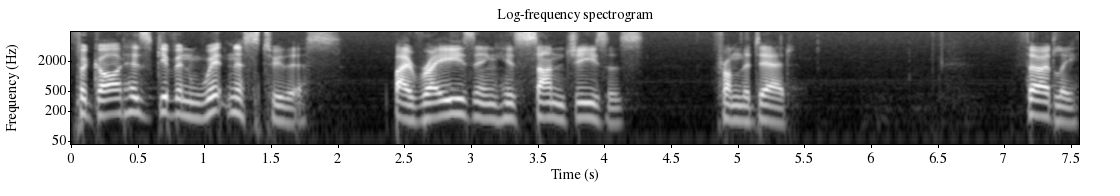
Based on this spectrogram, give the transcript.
for God has given witness to this by raising his son Jesus from the dead. Thirdly,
